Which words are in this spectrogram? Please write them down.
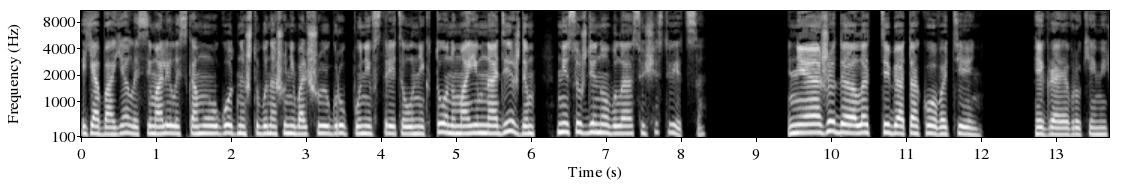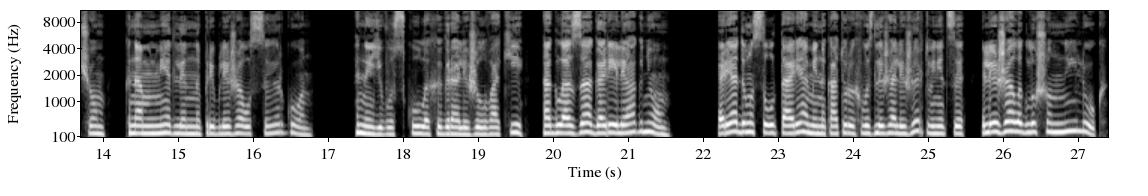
Я боялась и молилась кому угодно, чтобы нашу небольшую группу не встретил никто, но моим надеждам не суждено было осуществиться. «Не ожидал от тебя такого, тень!» Играя в руке мечом, к нам медленно приближался Эргон. На его скулах играли желваки, а глаза горели огнем. Рядом с алтарями, на которых возлежали жертвенницы, лежал оглушенный люк.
